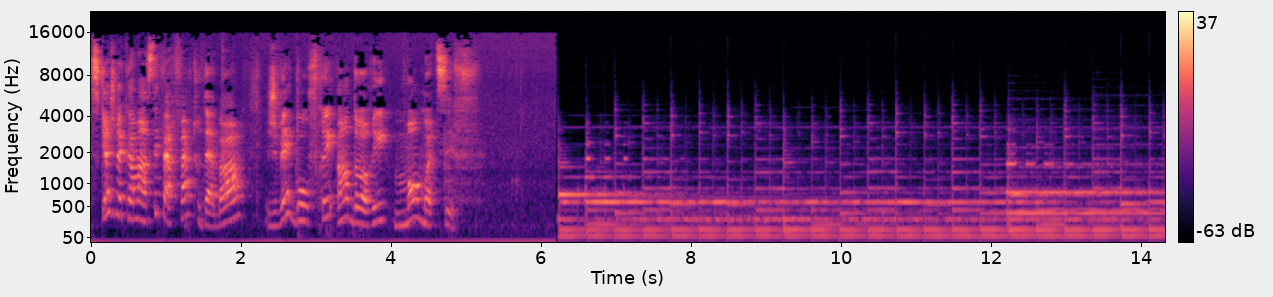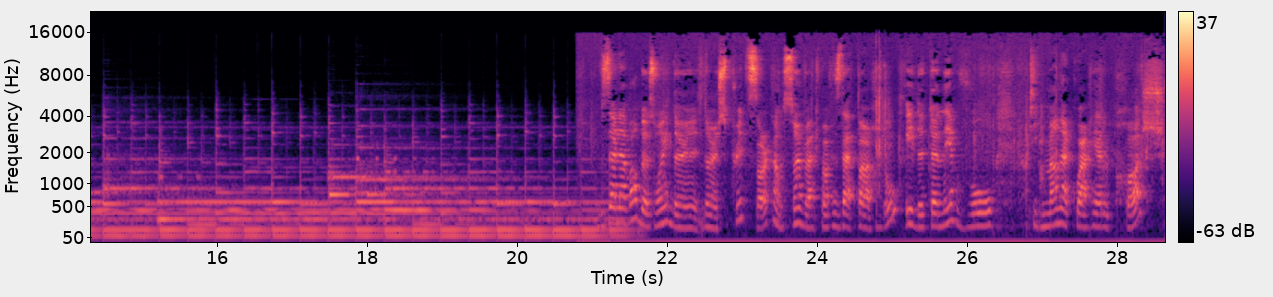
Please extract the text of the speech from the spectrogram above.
Ce que je vais commencer par faire tout d'abord, je vais gaufrer en doré mon motif. vous allez avoir besoin d'un spritzer, comme ça, un vaporisateur d'eau, et de tenir vos pigments d'aquarelle proches.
